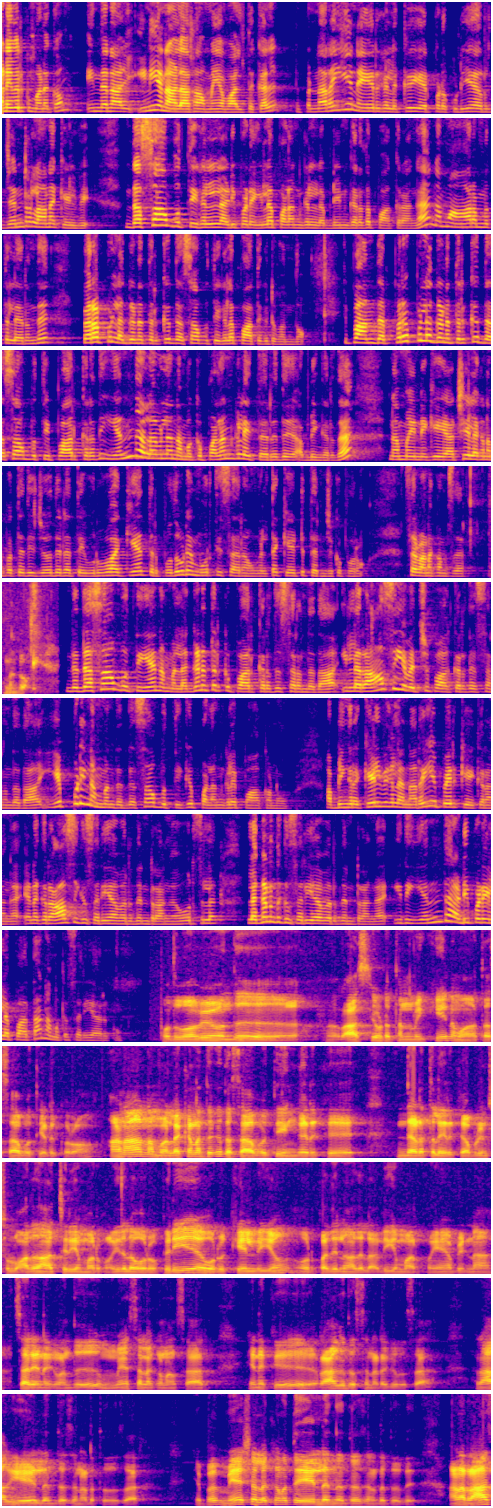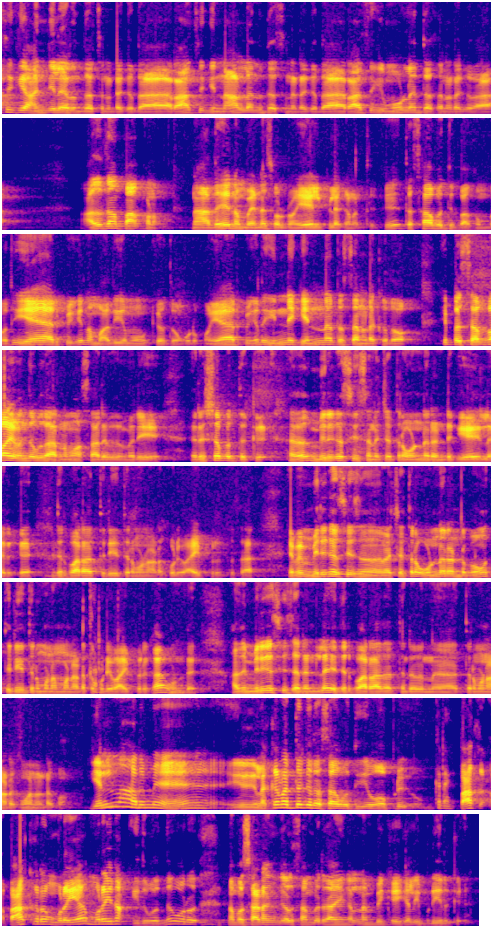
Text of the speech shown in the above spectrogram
அனைவருக்கும் வணக்கம். இந்த நாள் இனிய நாளாக அமைய வாழ்த்துக்கள். இப்போ நிறைய நேயர்களுக்கு ஏற்படக்கூடிய ஒரு ஜென்ரலான கேள்வி. தசா புத்திகள் அடிப்படையில் பலன்கள் அப்படிங்கிறத பார்க்குறாங்க நம்ம ஆரம்பத்துல இருந்து பிறப்பு லக்னத்திற்கு தசா புத்திகளை பார்த்துக்கிட்டு வந்தோம். இப்போ அந்த பிறப்பு லக்னத்திற்கு தசா புத்தி பார்க்கறது எந்த அளவில் நமக்கு பலன்களை தருது அப்படிங்கிறத நம்ம இன்னைக்கு அட்சய லக்ன பദ്ധதி ஜோதிடத்தை உருவாக்கிய திரு பொதுவுடை மூர்த்தி சார் அவங்கள்ட்ட கேட்டு தெரிஞ்சுக்க போகிறோம் சார் வணக்கம் சார் இந்த தசா புத்தியை நம்ம லக்னத்திற்கு பார்க்கறது சிறந்ததா? இல்லை ராசியை வச்சு பார்க்கறது சிறந்ததா? எப்படி நம்ம இந்த தசா புத்திக்கு பலன்களை பார்க்கணும்? அப்படிங்கிற கேள்விகளை நிறைய பேர் கேட்குறாங்க எனக்கு ராசிக்கு சரியாக வருதுன்றாங்க. ஒரு சிலர் லக்னத்துக்கு சரியாக வருதுன்றாங்க. இது எந்த அடிப்படையில் பார்த்தா நமக்கு சரியாக இருக்கும்? பொதுவாகவே வந்து ராசியோட தன்மைக்கு நம்ம தசாபத்தி எடுக்கிறோம். ஆனால் நம்ம லக்கணத்துக்கு தசாபத்தி எங்கே இருக்குது இந்த இடத்துல இருக்குது அப்படின்னு சொல்லுவோம். அதுதான் ஆச்சரியமாக இருக்கும். இதில் ஒரு பெரிய ஒரு கேள்வியும் ஒரு பதிலும் அதில் அதிகமாக இருக்கும். ஏன் அப்படின்னா சார் எனக்கு வந்து மேச லக்கணம் சார். எனக்கு ராகு தசை நடக்குது சார். ராகு ஏழுலேருந்து தசை நடத்துது சார். இப்போ மேஷ லக்கணத்து ஏழுலேருந்து தசை நடத்துது. ஆனால் ராசிக்கு அஞ்சில் இருந்து தசை நடக்குதா? ராசிக்கு நாலுலேருந்து தசை நடக்குதா? ராசிக்கு மூணுலேருந்து தசை நடக்குதா? அதுதான் பார்க்கணும். நான் அதே நம்ம என்ன சொல்கிறோம் ஏழ்பி லக்கணத்துக்கு தசாபத்தி பார்க்கும்போது ஏஆர்பிக்கு நம்ம அதிகமாக முக்கியத்துவம் கொடுப்போம். ஏஆர்பிங்கிறது இன்றைக்கி என்ன தசை நடக்குதோ? இப்போ செவ்வாய் வந்து உதாரணமாக சார் இது மாதிரி ரிஷபத்துக்கு அதாவது மிருகசீச நட்சத்திரம் ஒன்று ரெண்டுக்கு ஏழில் இருக்குது எதிர்பாராத திடீர் திருமணம் நடக்கக்கூடிய வாய்ப்பு இருக்குது சார். இப்போ மிருகசீச நட்சத்திரம் ஒன்று ரெண்டு போகும் திடீர் திருமணம் நடத்தக்கூடிய வாய்ப்பு இருக்கா? உண்டு. அது மிருகசீச ரெண்டில் எதிர்பாராத திரு திருமணம் நடக்குமா? நடக்கும். எல்லாருமே லக்கணத்துக்கு தசாபதியோ அப்படி. பார்க்க பார்க்குற முறையா முறை தான் இது வந்து ஒரு நம்ம சடங்குகள் சம்பிரதாயங்கள் நம்பிக்கைகள் இப்படி இருக்குது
